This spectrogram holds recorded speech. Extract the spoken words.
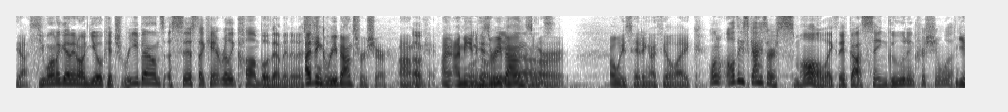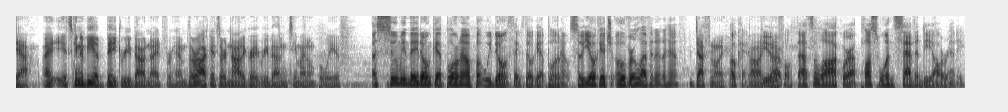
Yes. do you want to get in on Jokic rebounds, assists? I can't really combo them in an. I think rebounds for sure. Um, Okay. I, I mean, We'll his rebounds, rebounds. are always hitting. I feel like. Well, all these guys are small. Like they've got Sengun and Christian Wood. Yeah, I, it's going to be a big rebound night for him. The Rockets are not a great rebounding team. I don't believe. Assuming they don't get blown out, but we don't think they'll get blown out. So Jokic over 11 and a half? Definitely. Okay, I like beautiful. That's a lock. We're at plus 170 already.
